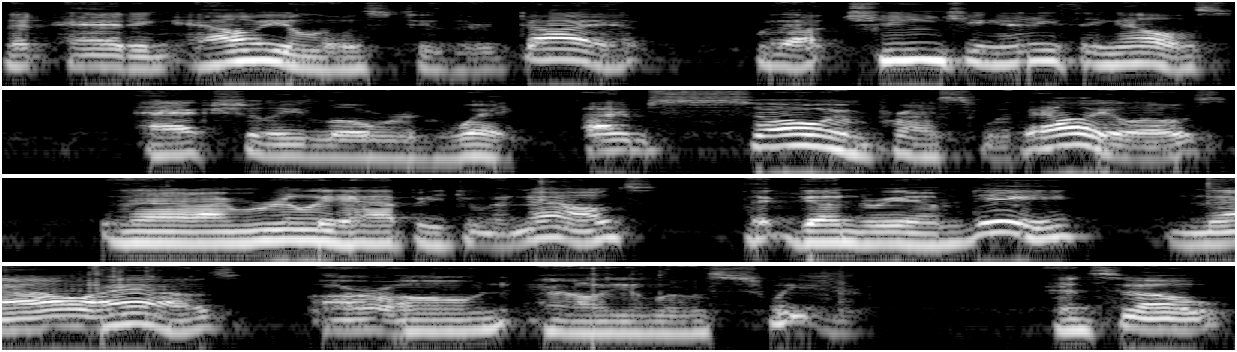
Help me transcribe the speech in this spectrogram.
that adding allulose to their diet without changing anything else actually lowered weight. I'm so impressed with allulose that I'm really happy to announce that Gundry MD now has our own allulose sweetener. And so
